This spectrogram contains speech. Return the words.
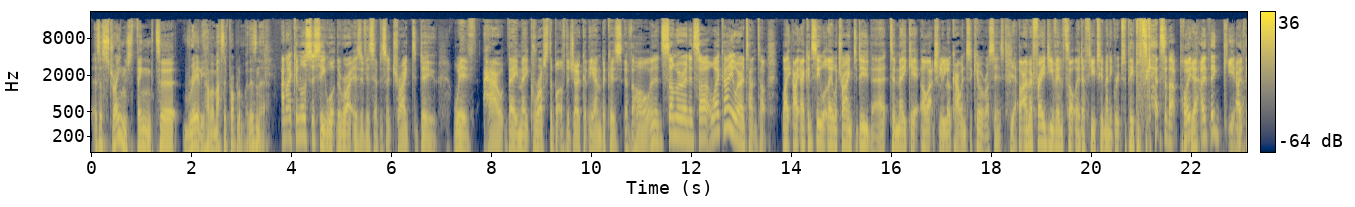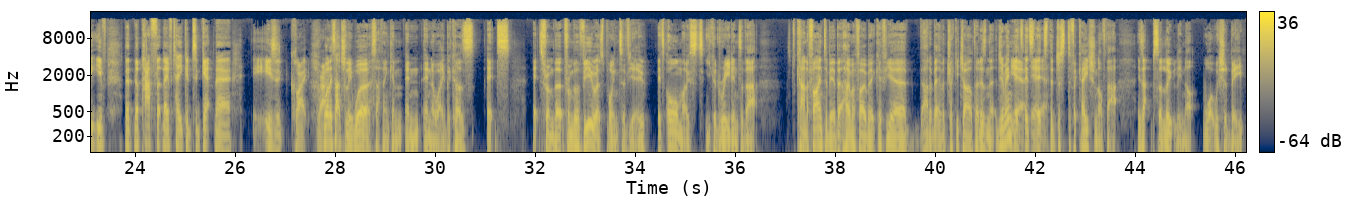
It's a strange thing to really have a massive problem with, isn't it? And I can also see what the writers of this episode tried to do with how they make Ross the butt of the joke at the end because of the whole, and it's summer and it's, uh, why can't you wear a tank top? Like, I, I could see what they were trying to do there to make it, oh, actually, look how insecure Ross is. Yeah. But I'm afraid you've insulted a few too many groups of people to get to that point. Yeah. I think, I think you've, the, the path that they've taken to get there isn't quite right. Well, it's actually worse, I think, in, in in a way because it's it's from the from the viewer's point of view. It's almost you could read into that. Kind of fine to be a bit homophobic if you had a bit of a tricky childhood, isn't it? Do you know I mean? Yeah, it's it's yeah, it's yeah. the justification of that is absolutely not what we should be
